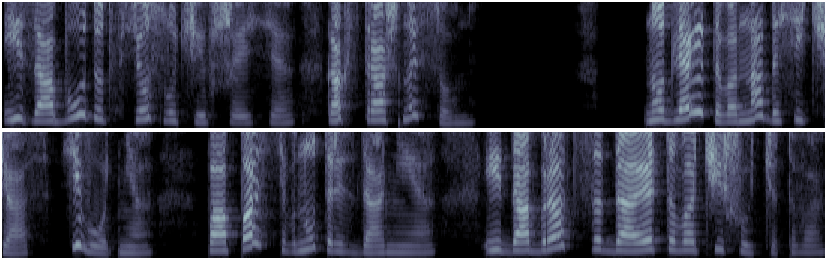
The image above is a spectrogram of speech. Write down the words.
и забудут все случившееся, как страшный сон. Но для этого надо сейчас, сегодня, попасть внутрь здания и добраться до этого чешуйчатого.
